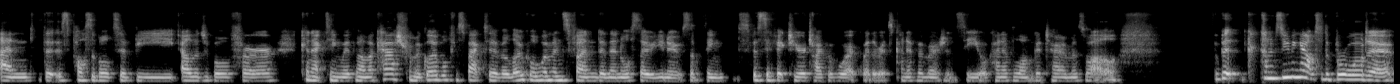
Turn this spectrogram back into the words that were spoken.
and that is possible to be eligible for connecting with mama cash from a global perspective a local women's fund and then also you know something specific to your type of work whether it's kind of emergency or kind of longer term as well but kind of zooming out to the broader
